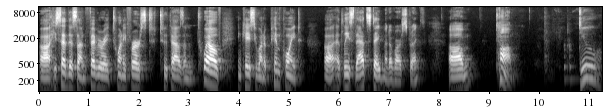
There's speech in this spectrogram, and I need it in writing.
Uh, he said this on February 21st, 2012, in case you want to pinpoint uh, at least that statement of our strength. Um, Tom, do you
